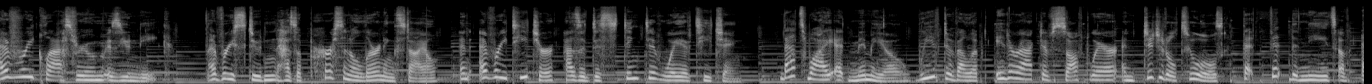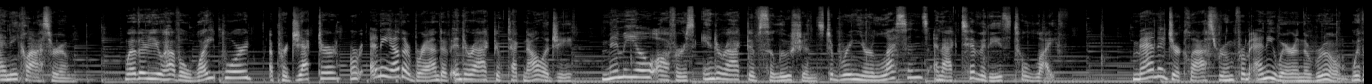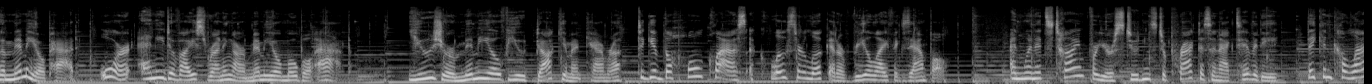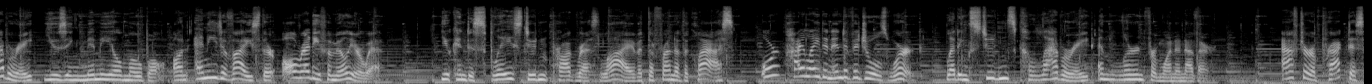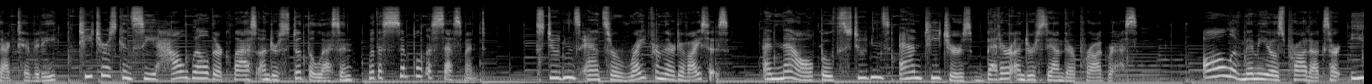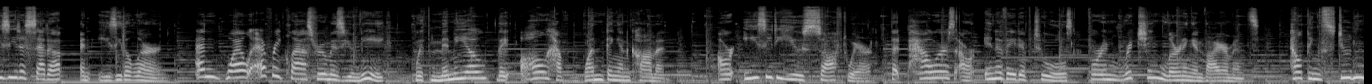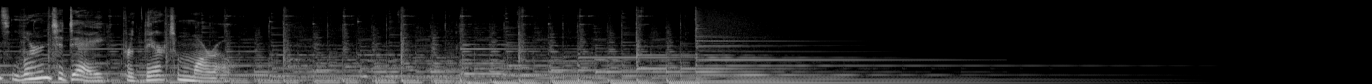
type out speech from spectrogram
Every classroom is unique. Every student has a personal learning style, and every teacher has a distinctive way of teaching. That's why at Mimio, we've developed interactive software and digital tools that fit the needs of any classroom. Whether you have a whiteboard, a projector, or any other brand of interactive technology, Mimio offers interactive solutions to bring your lessons and activities to life. Manage your classroom from anywhere in the room with a Mimio pad or any device running our Mimio mobile app. Use your Mimio View document camera to give the whole class a closer look at a real life example. And when it's time for your students to practice an activity, they can collaborate using Mimio Mobile on any device they're already familiar with. You can display student progress live at the front of the class or highlight an individual's work, letting students collaborate and learn from one another. After a practice activity, teachers can see how well their class understood the lesson with a simple assessment. Students answer right from their devices, and now both students and teachers better understand their progress. All of Mimio's products are easy to set up and easy to learn. And while every classroom is unique, with Mimeo, they all have one thing in common our easy to use software that powers our innovative tools for enriching learning environments, helping students learn today for their tomorrow.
